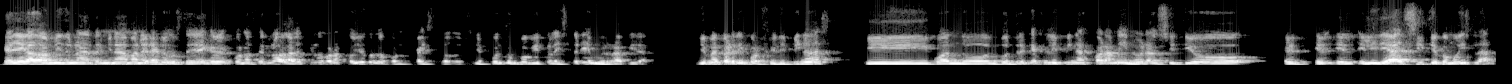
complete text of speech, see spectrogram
que ha llegado a mí de una determinada manera y me gustaría conocerlo a la vez que lo conozco yo, que lo conozcáis todos. Y os cuento un poquito la historia y muy rápida. Yo me perdí por Filipinas y cuando encontré que Filipinas para mí no era un sitio, el, el- el ideal sitio como isla,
